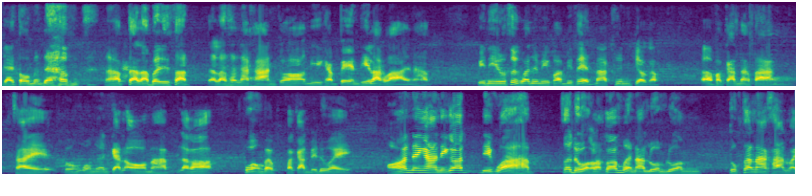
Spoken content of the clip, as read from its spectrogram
ใหญ่โตเหมือนเดิมนะครับ แต่ละบริษัทแต่ละธนาคารก็มีแคมเปญที่หลากหลายนะครับ ปีนี้รู้สึกว่าจะมีความพิเศษมากขึ้นเกี่ยวกับประกันต่างๆ ใช่วงวงเงินการออมครับ แล้วก็พ่วงแบบประกันไปด้วย อ๋อ ในงานนี้ก็ดีกว่าครับ สะดวกแล้วก็เหมือนรวมรวมทุกธนาคารไว้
